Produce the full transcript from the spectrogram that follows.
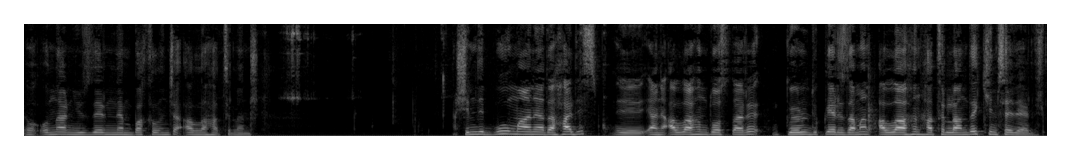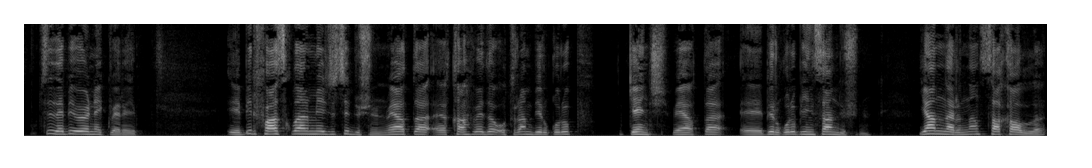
onların yüzlerinden bakılınca Allah hatırlanır. Şimdi bu manada hadis e, yani Allah'ın dostları görüldükleri zaman Allah'ın hatırlandığı kimselerdir. Size bir örnek vereyim. E, bir fasıklar meclisi düşünün veyahut da e, kahvede oturan bir grup genç veyahut da bir grup insan düşünün. Yanlarından sakallı,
